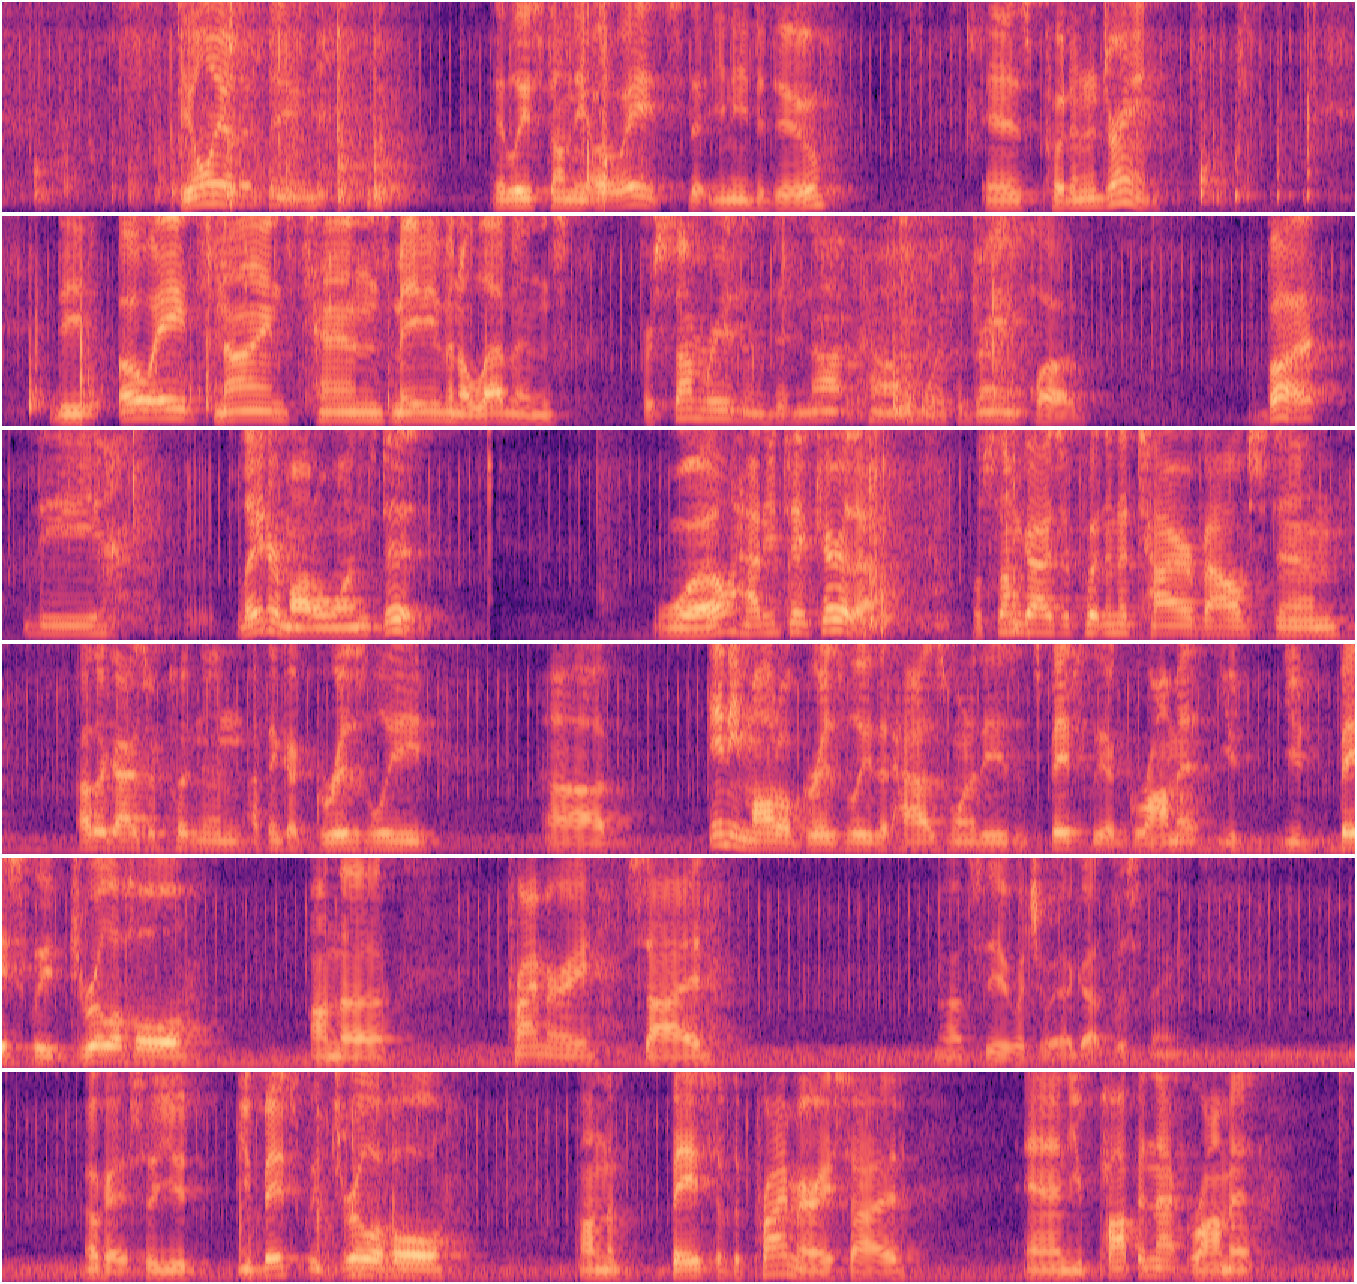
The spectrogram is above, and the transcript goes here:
The only other thing at least on the 08s that you need to do, is put in a drain. The 08s, 9s, 10s, maybe even 11s, for some reason did not come with a drain plug. But the later model ones did. Well, how do you take care of that? Well, some guys are putting in a tire valve stem. Other guys are putting in, I think, a Grizzly uh, any model Grizzly that has one of these, it's basically a grommet. You, you basically drill a hole on the primary side Let's see which way I got this thing. Okay, so you you basically drill a hole on the base of the primary side and you pop in that grommet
